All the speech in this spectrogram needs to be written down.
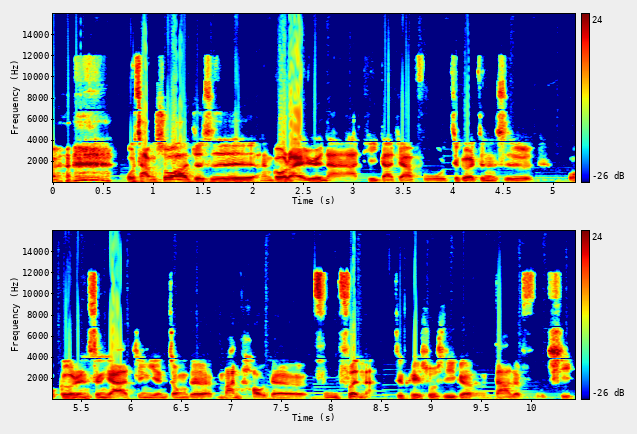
我常说啊，就是能够来越南啊，替大家服务，这个真的是我个人生涯经验中的蛮好的福分啊，这可以说是一个很大的福气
